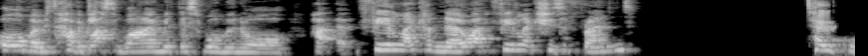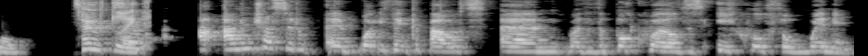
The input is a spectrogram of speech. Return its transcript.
almost have a glass of wine with this woman or feel like I know her, feel like she's a friend. Totally, totally. So I'm interested in what you think about um, whether the book world is equal for women.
